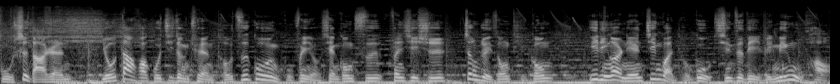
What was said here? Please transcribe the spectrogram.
股市达人由大华国际证券投资顾问股份有限公司分析师郑瑞宗提供。一零二年金管投顾新字第零零五号。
